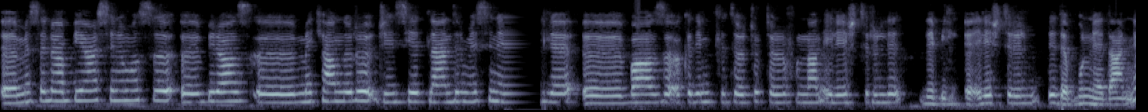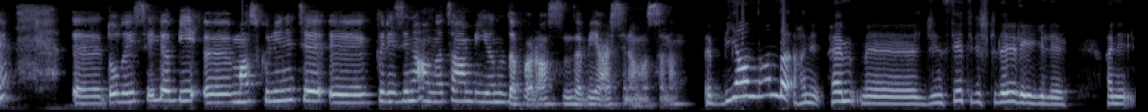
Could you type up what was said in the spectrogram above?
E, mesela yer sineması e, biraz e, mekanları cinsiyetlendirmesini ile e, bazı akademik literatür tarafından eleştirildi de, eleştirildi de bu nedenle. E, dolayısıyla bir e, maskülinite e, krizini anlatan bir yanı da var aslında bir yer sinemasının. E, bir yandan da hani hem e, cinsiyet ilişkileriyle ilgili hani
